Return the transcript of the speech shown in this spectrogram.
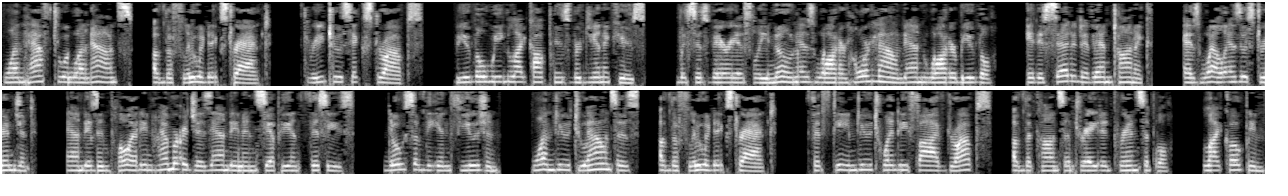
1 half to 1 ounce, of the fluid extract, 3 to 6 drops. Bugleweed Lycopus virginicus. This is variously known as water horehound and water bugle. It is sedative and tonic, as well as astringent, and is employed in hemorrhages and in incipient phthisis. Dose of the infusion, 1 to 2 ounces, of the fluid extract, 15 to 25 drops, of the concentrated principle. Lycopin,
